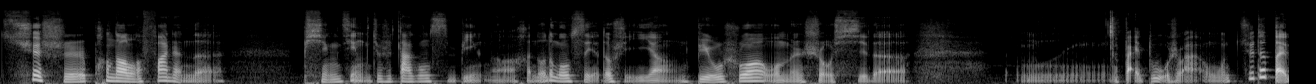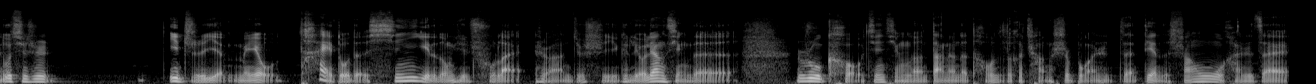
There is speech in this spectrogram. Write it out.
确实碰到了发展的瓶颈，就是大公司病啊。很多的公司也都是一样，比如说我们熟悉的，嗯，百度是吧？我觉得百度其实一直也没有太多的新意的东西出来，是吧？就是一个流量型的入口，进行了大量的投资和尝试，不管是在电子商务还是在。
